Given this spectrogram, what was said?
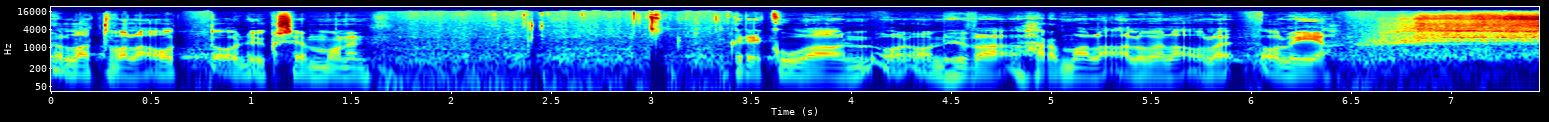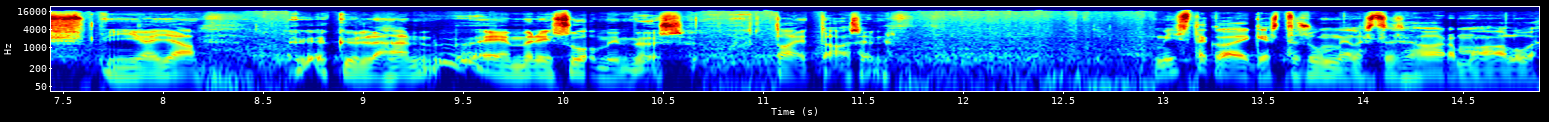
Latvala Otto on yksi semmoinen. Grekua on, on, on hyvä harmaalla alueella ole, oli ja, ja, ja kyllähän Emeli Suomi myös taitaa sen. Mistä kaikesta sun mielestä se harmaa alue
